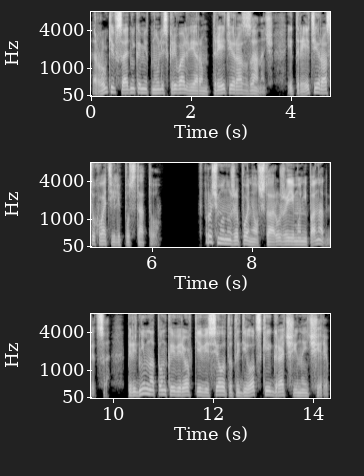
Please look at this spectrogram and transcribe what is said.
Руки всадника метнулись к револьверам третий раз за ночь, и третий раз ухватили пустоту. Впрочем, он уже понял, что оружие ему не понадобится. Перед ним на тонкой веревке висел этот идиотский грачиный череп.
